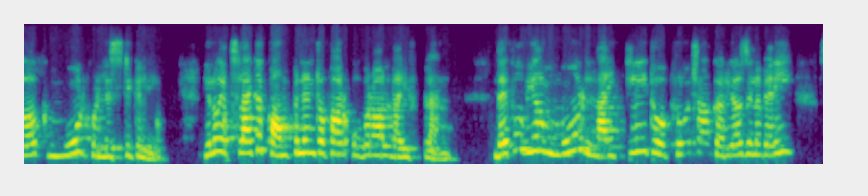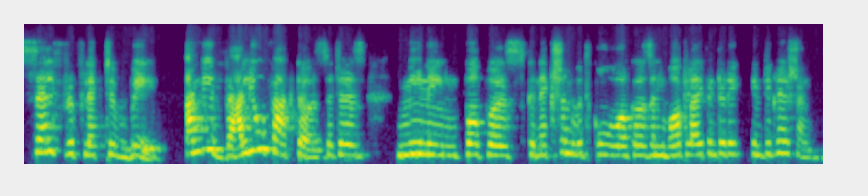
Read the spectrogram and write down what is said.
work more holistically. You know, it's like a component of our overall life plan. Therefore, we are more likely to approach our careers in a very self-reflective way. And we value factors such as meaning, purpose, connection with co-workers and work-life integration.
